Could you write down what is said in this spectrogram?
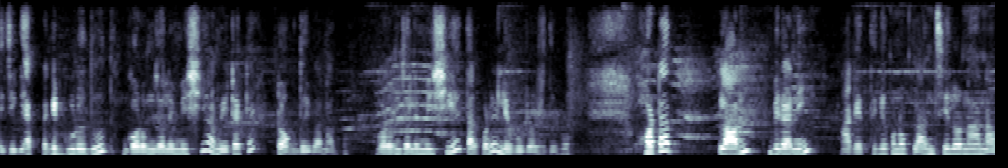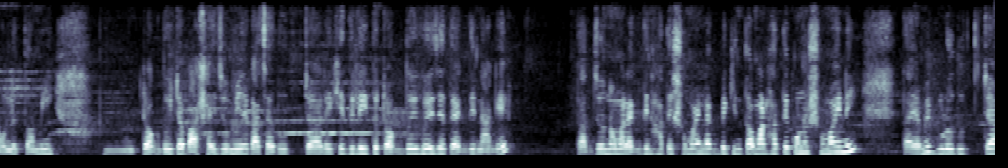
এই যে এক প্যাকেট গুঁড়ো দুধ, গরম জলে মিশিয়ে আমি এটাকে টক দই বানাবো। গরম জলে মিশিয়ে তারপরে লেবুর রস দেবো। হঠাৎ প্ল্যান বিরিয়ানি, আগের থেকে কোনো প্ল্যান ছিল না না হলে তো আমি টক দইটা বাসায় জমিয়ে কাঁচা দুধটা রেখে দিলেই তো টক দই হয়ে যেত একদিন আগে। তার জন্য আমার একদিন হাতে সময় লাগবে, কিন্তু আমার হাতে কোনো সময় নেই। তাই আমি গুঁড়ো দুধটা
